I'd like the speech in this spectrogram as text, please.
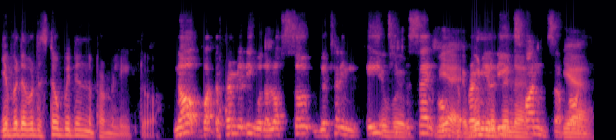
Yeah, but they would have still been in the Premier League though. No, but the Premier League would have lost. So you're telling me eighty percent yeah, of it the Premier League's a- funds are Yeah, gone.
